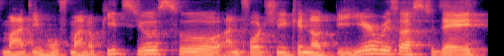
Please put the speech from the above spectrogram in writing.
Martin Hofmann-Apitius, who unfortunately cannot be here with us today.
